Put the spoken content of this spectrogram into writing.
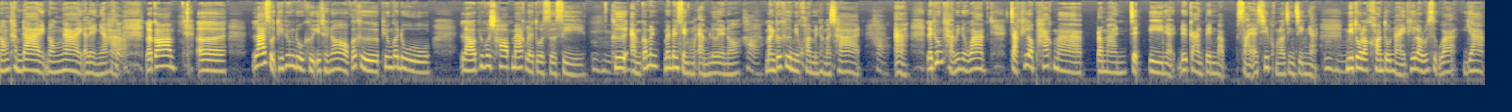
น้องทำได้น้องง่ายอะไรอย่างเงี้ยค่ะค่ะแล้วก็เออล่าสุดที่พี่ยุ่งดูคือ Eternal ก็คือพี่ยุ่งก็ดู แล้วพี่ยุ่งก็ชอบมากเลยตัวเซอร์ซีหืคือแอมก็มันมันเป็นเสียงของแอมเลยอะเนาะค่ะมันก็คือมีความเป็นธรรมชาติค่ะอะแล้วพี่ยุ่งถามนิดนึงว่า จากที่เราพากย์มาประมาณ 7 ปีเนี่ยด้วยการเป็นแบบสายอาชีพของเราจริง ๆ เนี่ยอือหือมีตัวละครตัวไหนที่เรารู้สึกว่ายาก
